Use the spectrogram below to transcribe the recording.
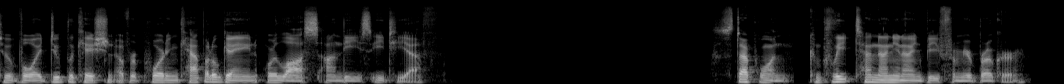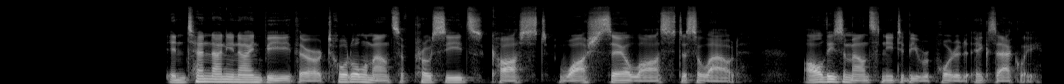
to avoid duplication of reporting capital gain or loss on these ETF. Step 1. Complete 1099B from your broker. In 1099B, there are total amounts of proceeds, cost, wash, sale, loss disallowed. All these amounts need to be reported exactly.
